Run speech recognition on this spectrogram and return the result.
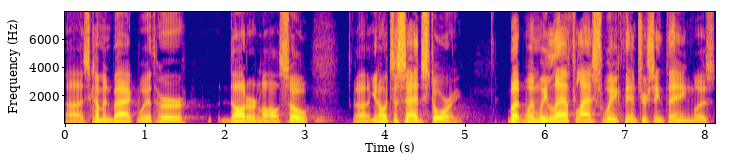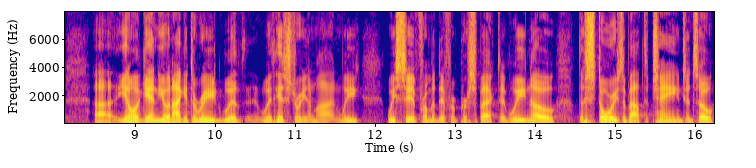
Uh, is coming back with her daughter in law. So, uh, you know, it's a sad story. But when we left last week, the interesting thing was, uh, you know, again, you and I get to read with, with history in mind. We, we see it from a different perspective. We know the stories about the change. And so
